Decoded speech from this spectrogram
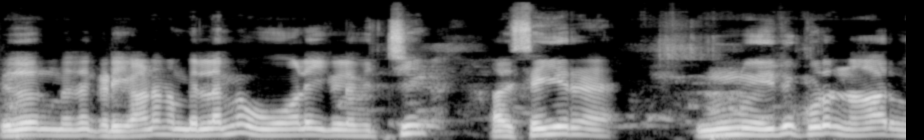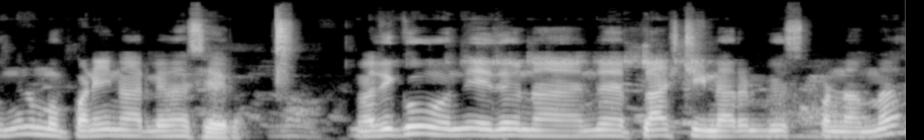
ஏதோ ஒன்று தான் கிடைக்கும். ஆனால் நம்ம எல்லாமே ஓலைகளை வச்சு அது செய்கிற இன்னும் இது கூட நார் வந்து நம்ம பனை நார்லேயே தான் செய்கிறோம் அதுக்கும் வந்து எதுவும் நான் இந்த பிளாஸ்டிக் நரம்பு யூஸ் பண்ணாமல்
